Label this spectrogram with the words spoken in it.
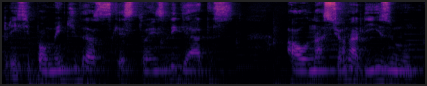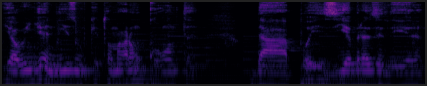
principalmente das questões ligadas ao nacionalismo e ao indianismo que tomaram conta da poesia brasileira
